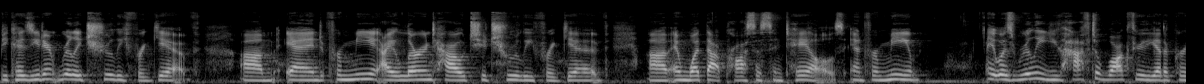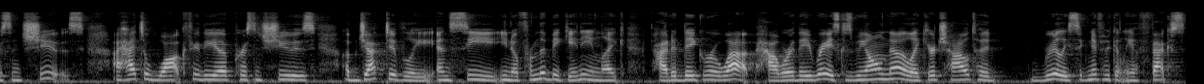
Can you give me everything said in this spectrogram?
because you didn't really truly forgive. Um, and for me, I learned how to truly forgive uh, and what that process entails. And for me, it was really you have to walk through the other person's shoes. I had to walk through the other person's shoes objectively and see, you know, from the beginning, like how did they grow up? How were they raised? Because we all know, like, your childhood really significantly affects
